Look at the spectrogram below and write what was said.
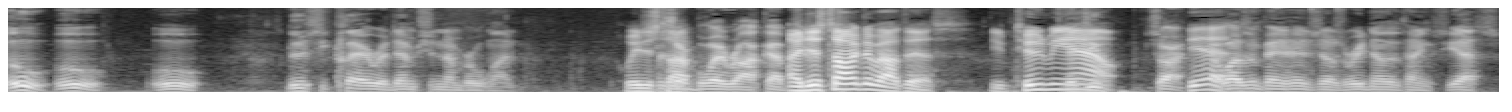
Ooh, ooh, ooh. Lucy Claire Redemption number one. We just our boy Rock Up. I just talked about this. You tuned me Did you? out. Sorry, Yeah. I wasn't paying attention. I was reading other things. Yes.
